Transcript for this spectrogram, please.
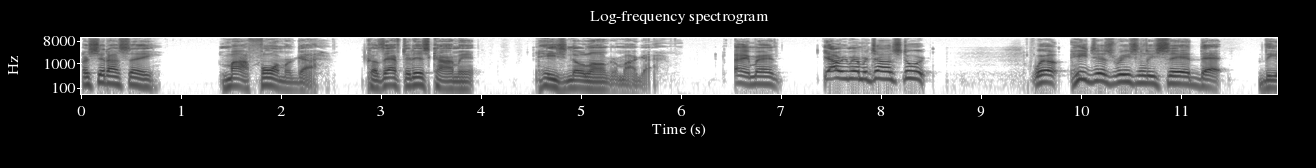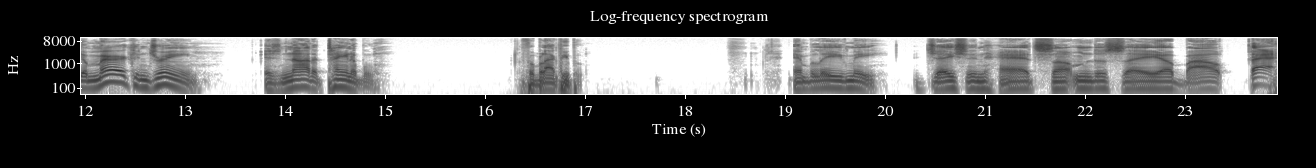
Or should I say my former guy? Because after this comment, he's no longer my guy. Hey, man, y'all remember Jon Stewart? Well, he just recently said that the American dream is not attainable for black people. And believe me, Jason had something to say about that.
